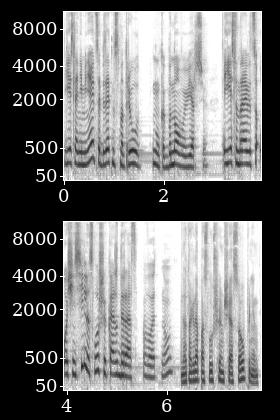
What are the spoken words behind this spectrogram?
Если они меняются, обязательно смотрю, ну, как бы новую версию. И если нравится очень сильно, слушаю каждый раз. Вот, ну, Ну, тогда послушаем сейчас опенинг.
